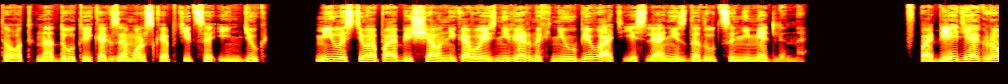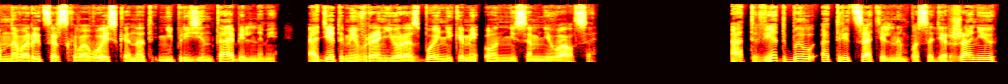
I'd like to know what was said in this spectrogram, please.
Тот, надутый, как заморская птица индюк, милостиво пообещал никого из неверных не убивать, если они сдадутся немедленно. В победе огромного рыцарского войска над непрезентабельными, одетыми в ранье разбойниками, он не сомневался. Ответ был отрицательным по содержанию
